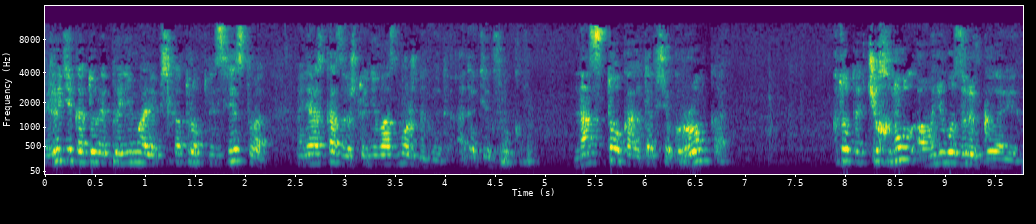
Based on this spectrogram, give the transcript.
Люди, которые принимали психотропные средства, они рассказывают, что невозможно говорит, от этих звуков. Настолько это все громко. Кто-то чихнул, а у него взрыв в голове.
